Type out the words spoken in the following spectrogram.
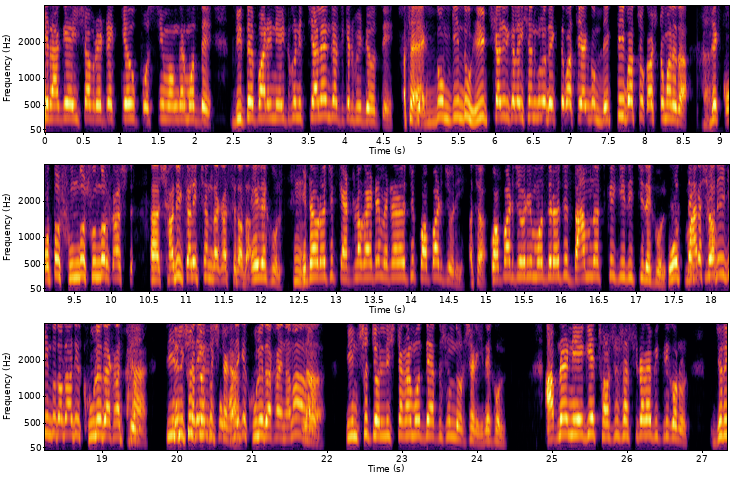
এর আগে এইসব রেটে কেউ পশ্চিমবঙ্গের মধ্যে দিতে পারেনি। এইটুকুনি চ্যালেঞ্জ আজকের ভিডিওতে। আচ্ছা একদম কিন্তু হিট শাড়ির কালেকশনগুলো দেখতে পাচ্ছি। একদম দেখতেই পাচ্ছ কাস্টমারেরা হ্যাঁ। যে কত সুন্দর সুন্দর শাড়ির কালেকশন দেখাচ্ছে দাদা। এই দেখুন এটা রয়েছে ক্যাটলগ আইটেম এটা রয়েছে কপার জরি আচ্ছা। কপার জরির মধ্যে রয়েছে দাম আজকে কি দিচ্ছি দেখুন। প্রত্যেকটা শাড়ি কিন্তু দাদা আজকে খুলে দেখাচ্ছে। হ্যাঁ তিনশো চল্লিশ টাকা। অনেকে খুলে দেখায় না না তিনশো চল্লিশ টাকার মধ্যে এত সুন্দর শাড়ি দেখুন। আপনারা নিয়ে গিয়ে ছশো সাতশো টাকা বিক্রি করুন। যদি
